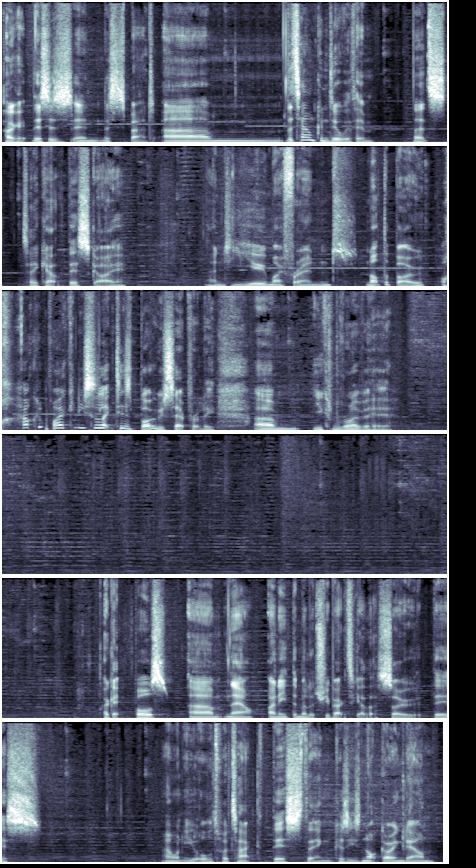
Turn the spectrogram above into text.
Okay, this is in this is bad. Um, the town can deal with him. Let's take out this guy, and you, my friend, not the bow. Oh, how? Can, why can you select his bow separately? Um, you can run over here. Okay, pause. Um, now I need the military back together. So this, I want you all to attack this thing because he's not going down.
